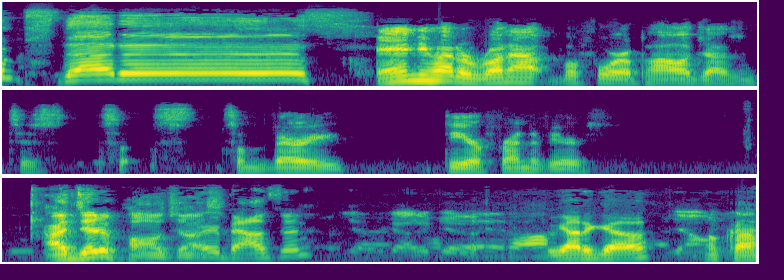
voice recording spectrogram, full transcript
Imp status. and you had to run out before apologizing to s- s- some very dear friend of yours. I did Are apologize. you bouncing? Yeah, We gotta go. Okay,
